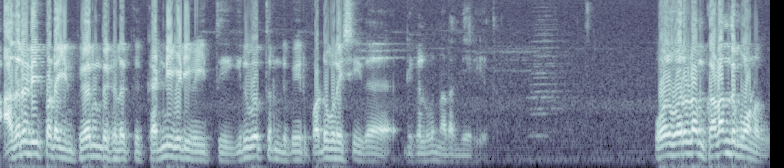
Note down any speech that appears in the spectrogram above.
அதிரடிப்படையின் பேருந்துகளுக்கு கன்னிவெடி வைத்து இருபத்தி ரெண்டு பேர் படுகொலை செய்த நிகழ்வு நடந்தேறியது. ஒரு வருடம் கடந்து போனது.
